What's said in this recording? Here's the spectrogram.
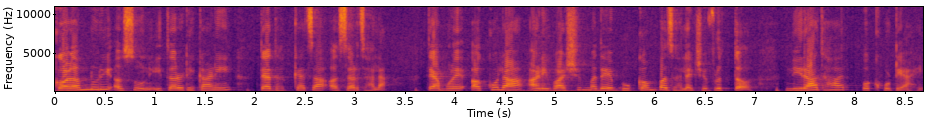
कळमनुरी असून इतर ठिकाणी त्या धक्क्याचा असर झाला. त्यामुळे अकोला आणि वाशिममध्ये भूकंप झाल्याचे वृत्त निराधार व खोटे आहे.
